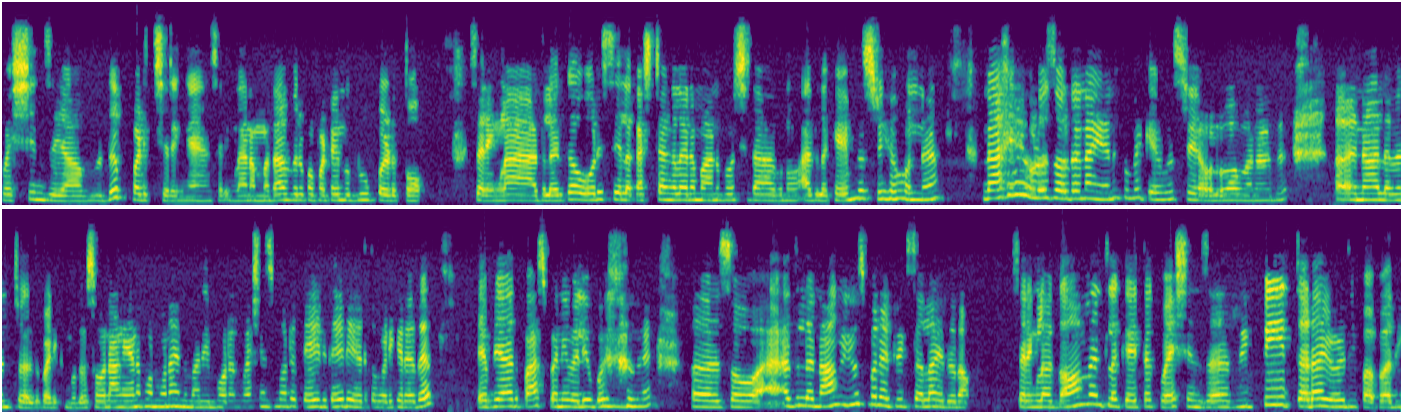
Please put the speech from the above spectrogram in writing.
கொஷின்ஸையாவது படிச்சிருங்க. சரிங்களா? நம்ம தான் விருப்பப்பட்டு இந்த குரூப் எடுத்தோம். சரிங்களா? அதில் இருக்க ஒரு சில கஷ்டங்களை நம்ம அனுபவிச்சு தான் ஆகணும். அதில் கெமிஸ்ட்ரியும் ஒன்று நான் இவ்வளவு சொல்றேன்னா சொல்கிறேன்னா எனக்குமே கெமிஸ்ட்ரி அவ்வளோவா வராது. நான் லெவன்த் டுவெல்த் படிக்கும்போது. ஸோ நாங்கள் என்ன பண்ணுவோம்னா இந்த மாதிரி இம்பார்ட்டன்ட் கொஷின்ஸ் மட்டும் தேடி தேடி எடுத்து படிக்கிறது. எப்படியாவது பாஸ் பண்ணி வெளியே போயிடுறது. ஸோ அதில் நாங்கள் யூஸ் பண்ண ட்ரிக்ஸ் எல்லாம் இதுதான். சரிங்களா? கவர்மெண்ட்ல கேட்ட கொஷின்ஸை ரிப்பீட்டடாக எழுதி பார்ப்பேன் அது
